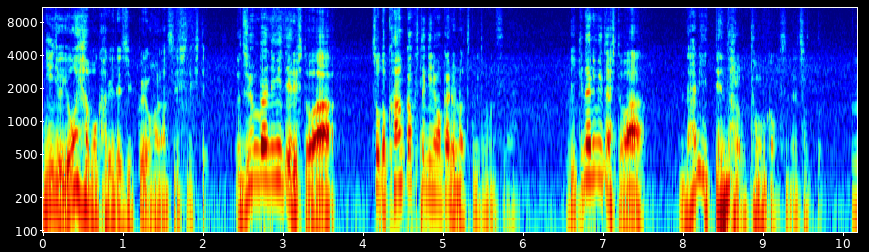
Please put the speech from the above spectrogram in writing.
24夜もかけてじっくりお話ししてきて。順番に見てる人はちょっと感覚的に分かるようになってくると思うんですよね、いきなり見た人は何言ってんだろうと思うかもしれないちょっと。うん。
